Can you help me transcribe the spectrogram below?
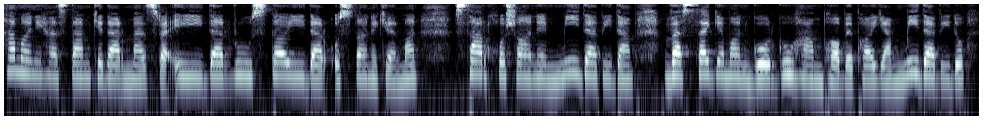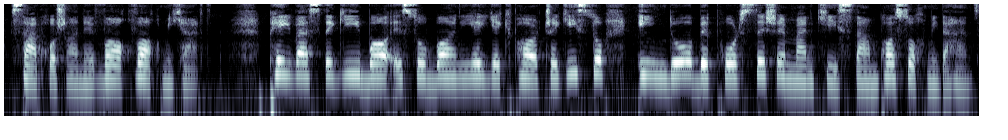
همانی هستم که در مزرعی در روستایی در استان کرمان سرخوشانه میدویدم و سگمان گرگو هم پا به پایم میدوید و سرخوشانه واق واق می‌کرد پیوستگی باعث و بانی یک پارچگی است و این دو به پرسش من کیستم پاسخ می دهند.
